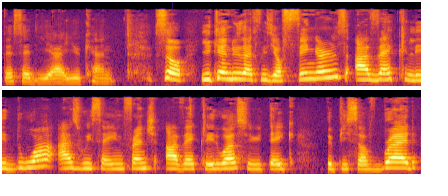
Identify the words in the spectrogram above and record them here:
They said, yeah, you can. So you can do that with your fingers, avec les doigts, as we say in French, avec les doigts. So you take the piece of bread,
